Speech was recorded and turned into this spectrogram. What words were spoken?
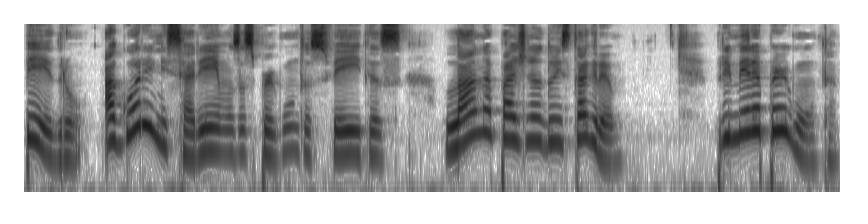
Pedro, agora iniciaremos as perguntas feitas lá na página do Instagram. Primeira pergunta:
